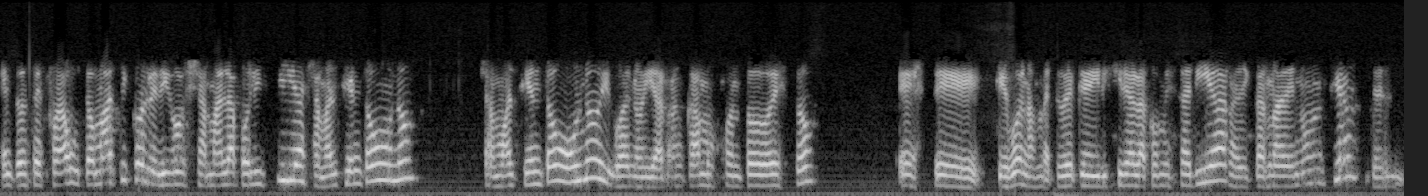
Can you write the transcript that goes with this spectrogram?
Entonces fue automático, le digo, llama a la policía, llama al 101, llamó al 101 y bueno, y arrancamos con todo esto. Este, que bueno, me tuve que dirigir a la comisaría, radicar la denuncia del-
